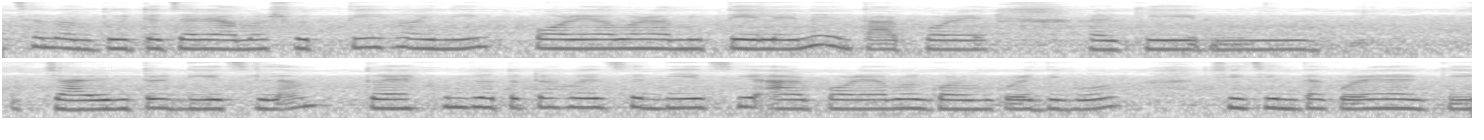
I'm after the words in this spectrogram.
আছে না, দুইটা জারে আমার সত্যিই হয়নি। পরে আবার আমি তেল এনে তারপরে আর কি জারের ভিতর দিয়েছিলাম। তো এখন যতটা হয়েছে দিয়েছি, আর পরে আবার গরম করে দিব। সেই চিন্তা করে আর কি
